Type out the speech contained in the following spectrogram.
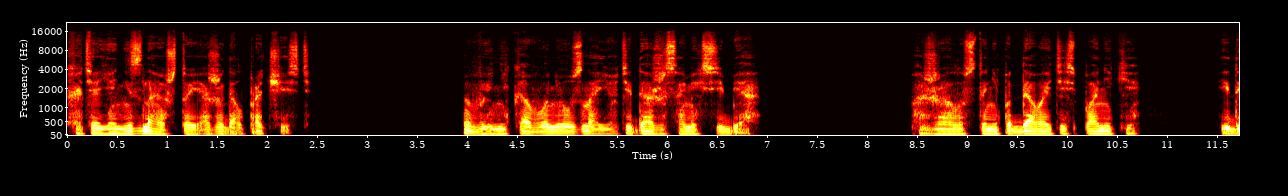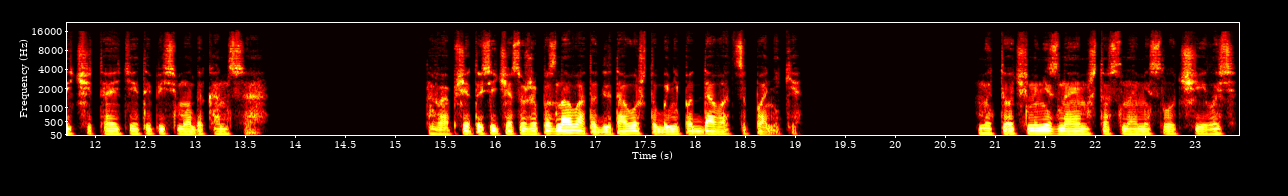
Хотя я не знаю, что я ожидал прочесть. Вы никого не узнаете, даже самих себя. Пожалуйста, не поддавайтесь панике и дочитайте это письмо до конца. Вообще-то сейчас уже поздновато для того, чтобы не поддаваться панике. Мы точно не знаем, что с нами случилось,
